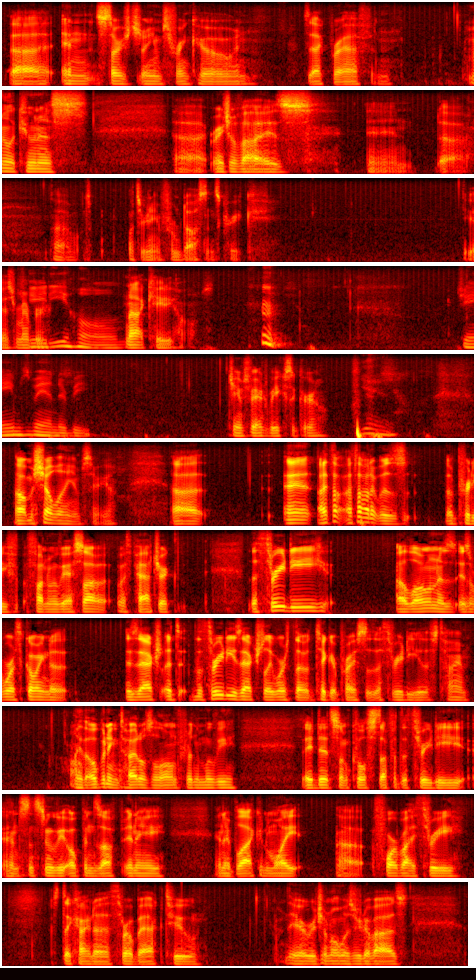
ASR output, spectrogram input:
uh, and stars James Franco and Zach Braff and Mila Kunis, uh, Rachel Weisz, and uh, uh, what's her name from Dawson's Creek? You guys remember? Katie Holmes, Not Katie Holmes. James Van Der Beek. James Van Der Beek's a girl. Yeah. Oh, Michelle Williams. There you go. Uh, and I thought I thought it was a pretty f- fun movie. I saw it with Patrick. The 3D alone is, is worth going to. Is actually it's, the 3D is actually worth the ticket price of the 3D this time. Like the opening titles alone for the movie, they did some cool stuff with the 3D. And since the movie opens up in a in a black and white uh, four by three, just to kind of throw back to the original Wizard of Oz.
